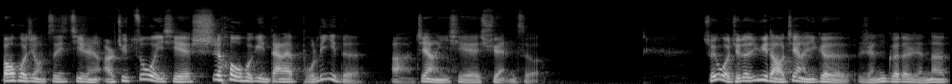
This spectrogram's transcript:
包括这种自欺欺人而去做一些事后会给你带来不利的啊这样一些选择。所以我觉得遇到这样一个人格的人呢，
